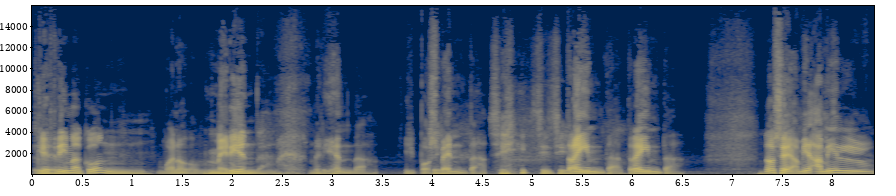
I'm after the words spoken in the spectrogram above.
Que Eh, rima con Bueno, con merienda. merienda y postventa. Sí, sí, sí. 30, 30. No sé, a mí, a mí, el-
